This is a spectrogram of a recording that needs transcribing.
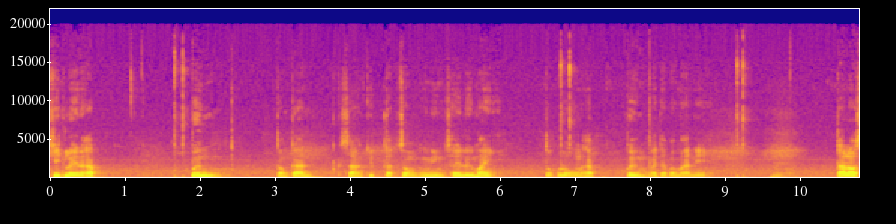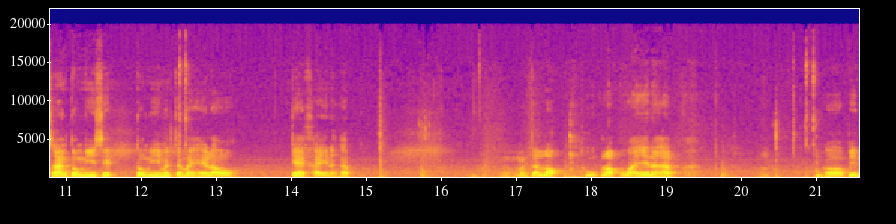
คลิกเลยนะครับ ปึ้งต้องการสร้างจุดตัดส่งทั้งหนิ่งใช่หรือไม่ตกลงนะครับ ปึ้งก็จะประมาณนี้ ถ้าเราสร้างตรงนี้เสร็จตรงนี้มันจะไม่ให้เราแก้ไขนะครับ มันจะล็อกถูกล็อกไว้นะครับ ก็เป็น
